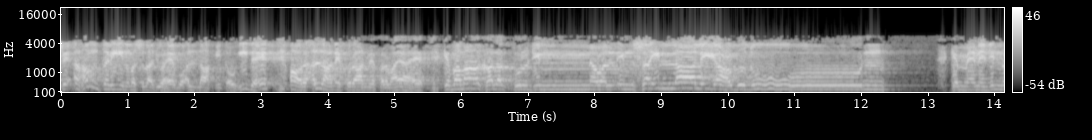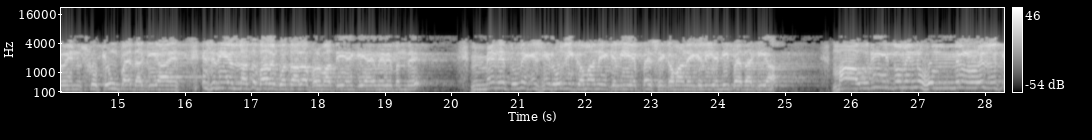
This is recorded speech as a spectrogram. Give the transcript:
سے اہم ترین مسئلہ جو ہے، وہ اللہ کی توحید ہے۔ اور اللہ نے قرآن میں فرمایا ہے کہ وما خلق الجن والانس الا ليعبدون۔ کہ میں نے جن و انس کو کیوں پیدا کیا ہے؟ اس لیے اللہ تبارک و تعالیٰ فرماتے ہیں کہ آئے میرے بندے، میں نے تمہیں کسی روزی کمانے کے لیے، پیسے کمانے کے لیے نہیں پیدا کیا۔ ما اريد منهم من رزق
